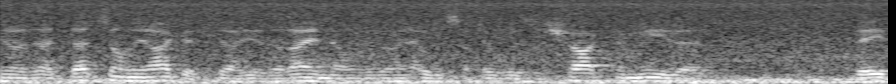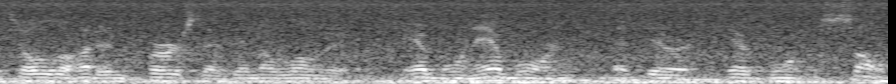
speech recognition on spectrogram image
you know, that, that's something I could tell you that I know. It was, it was a shock to me that they told the 101st that they're no longer airborne, airborne, that they're airborne assault.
